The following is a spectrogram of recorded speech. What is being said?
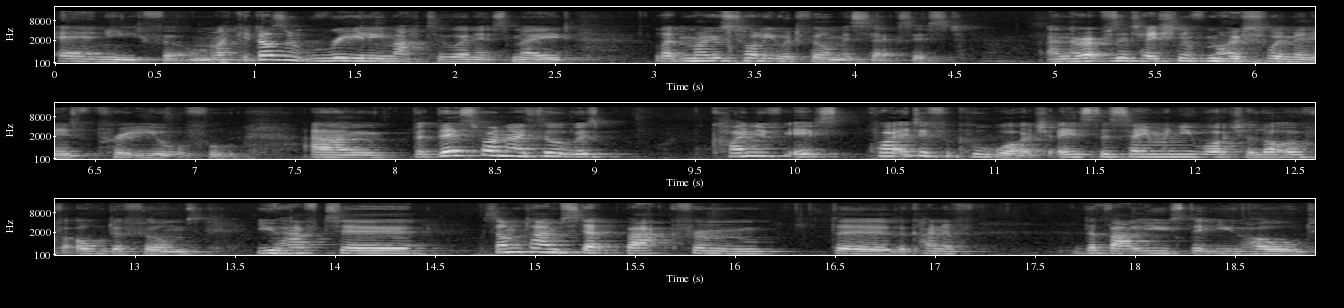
any film. Like, it doesn't really matter when it's made. Like, most Hollywood film is sexist, and the representation of most women is pretty awful. Um, but this one, I thought was kind of. It's quite a difficult watch. It's the same when you watch a lot of older films. You have to sometimes step back from the the kind of the values that you hold,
